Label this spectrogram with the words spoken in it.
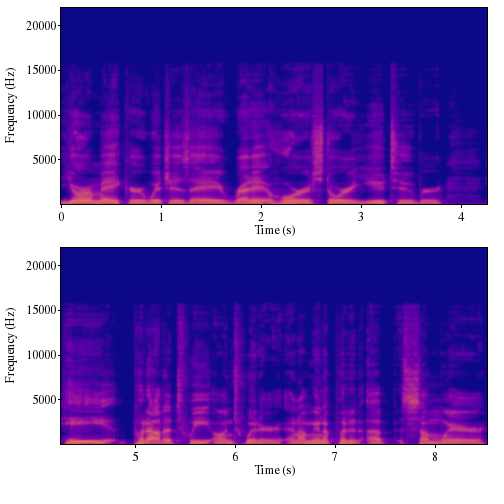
urmaker, which is a Reddit horror story YouTuber, he put out a tweet on Twitter, and I'm going to put it up somewhere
